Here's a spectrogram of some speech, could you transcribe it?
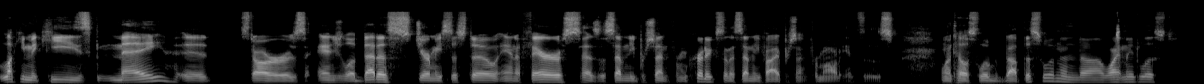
Lucky McKee's May. It stars Angela Bettis, Jeremy Sisto, Anna Faris. Has a seventy percent from critics and a seventy-five percent from audiences. Want to tell us a little bit about this one and uh, why it made the list?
